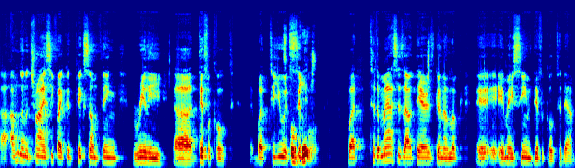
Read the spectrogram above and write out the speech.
uh, I'm going to try and see if I could pick something really uh, difficult. But to you, it's okay. simple. But to the masses out there, it's going to look, it, it may seem difficult to them.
